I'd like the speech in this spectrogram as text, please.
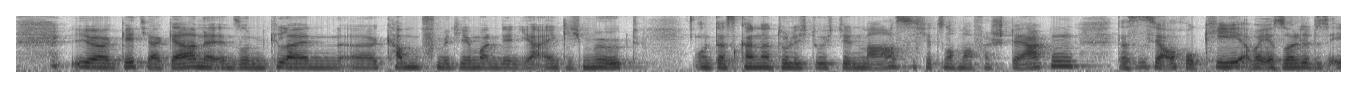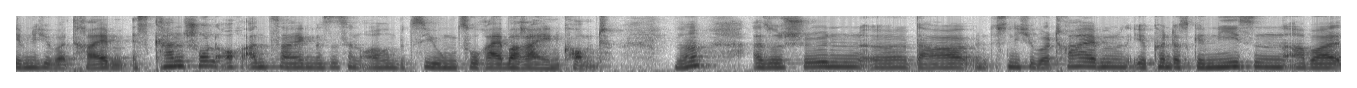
ihr geht ja gerne in so einen kleinen äh, Kampf mit jemandem, den ihr eigentlich mögt. Und das kann natürlich durch den Mars sich jetzt nochmal verstärken. Das ist ja auch okay, aber ihr solltet es eben nicht übertreiben. Es kann schon auch anzeigen, dass es in euren Beziehungen zu Reibereien kommt. Ne? Also schön äh, da es nicht übertreiben, ihr könnt das genießen, aber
